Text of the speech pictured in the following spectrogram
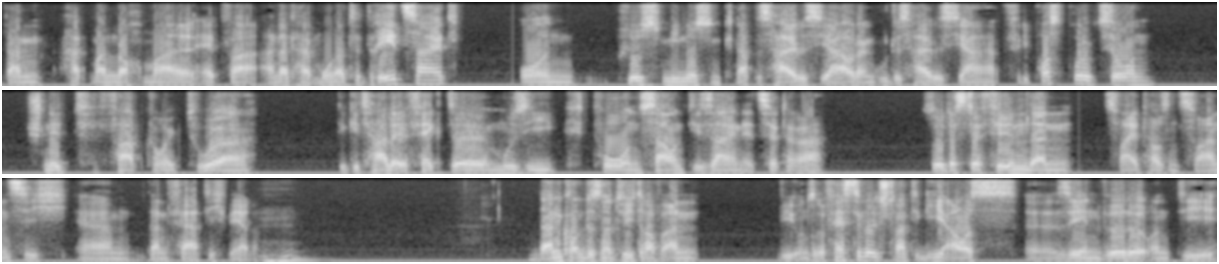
Dann hat man nochmal etwa anderthalb Monate Drehzeit und plus minus ein knappes halbes Jahr oder ein gutes halbes Jahr für die Postproduktion, Schnitt, Farbkorrektur, digitale Effekte, Musik, Ton, Sounddesign etc., so dass der Film dann 2020 ähm, dann fertig wäre. Mhm. Dann kommt es natürlich darauf an, wie unsere Festivalstrategie aussehen würde und die,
